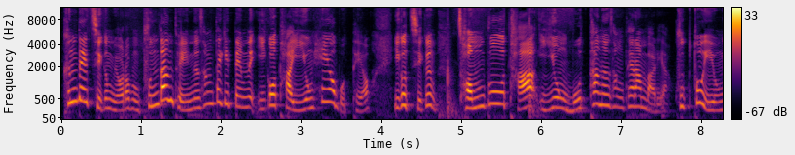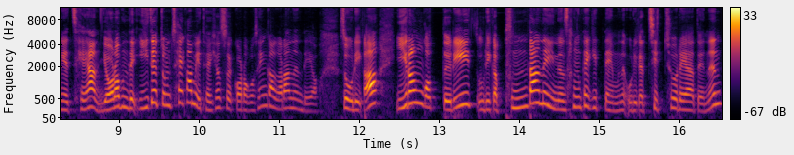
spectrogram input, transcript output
근데 지금 여러분 분단돼 있는 상태이기 때문에 이거 다 이용해요 못해요? 이거 지금 전부 다 이용 못하는 상태란 말이야. 국토 이용의 제한 여러분들 이제 좀 체감이 되셨을 거라고 생각을 하는데요. 그래서 우리가 이런 것들이 우리가 분단에 있는 상태이기 때문에 우리가 지출해야 되는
